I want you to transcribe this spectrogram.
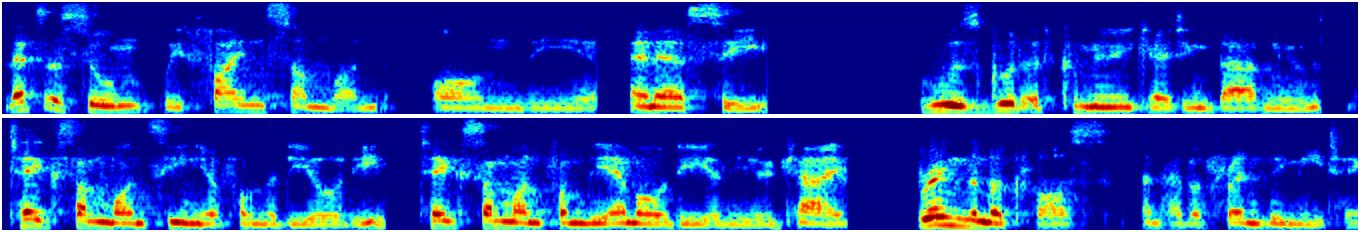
Let's assume we find someone on the NSC who is good at communicating bad news. Take someone senior from the DoD, take someone from the MOD in the UK, bring them across and have a friendly meeting.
